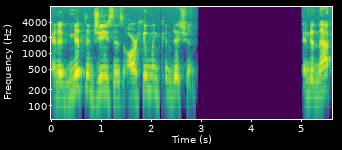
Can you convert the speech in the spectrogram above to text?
and admit to Jesus our human condition. And in that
